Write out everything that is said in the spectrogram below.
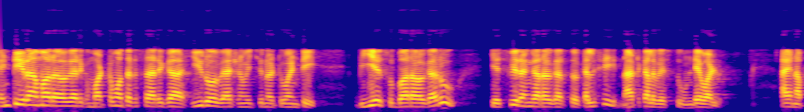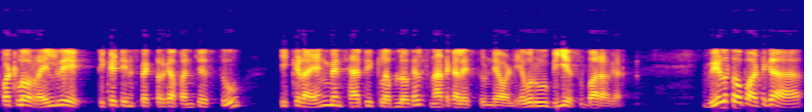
ఎన్టీ రామారావు గారికి మొట్టమొదటిసారిగా హీరో వేషం ఇచ్చినటువంటి బిఏ సుబ్బారావు గారు ఎస్వి రంగారావు గారితో కలిసి నాటకాలు వేస్తూ ఉండేవాళ్ళు. ఆయన అప్పట్లో రైల్వే టికెట్ ఇన్స్పెక్టర్గా పనిచేస్తూ ఇక్కడ యంగ్ మెన్స్ హ్యాపీ క్లబ్లో కలిసి నాటకాలు వేస్తూ ఉండేవాళ్ళు. ఎవరు? బిఏ సుబ్బారావు గారు. వీళ్ళతో పాటుగా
